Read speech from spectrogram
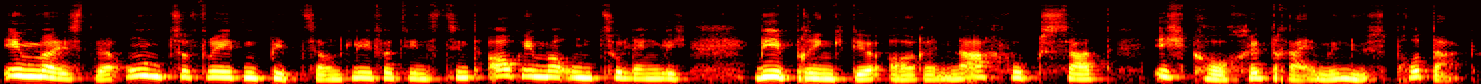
immer ist wer unzufrieden, Pizza und Lieferdienst sind auch immer unzulänglich. Wie bringt ihr euren Nachwuchs satt? Ich koche drei Menüs pro Tag.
